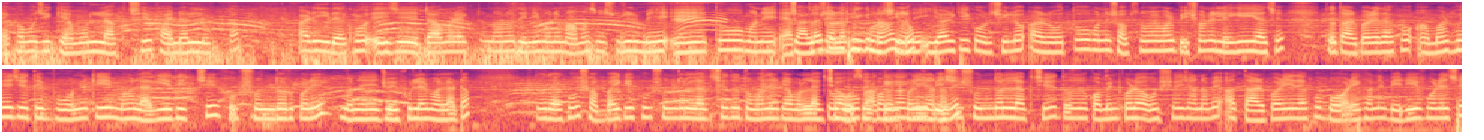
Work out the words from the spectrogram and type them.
দেখাবো যে কেমন লাগছে ফাইনাল লুকটা আর এই দেখো এই যে এটা আমার একটা ননদিনী মানে মামা শ্বশুরের মেয়ে। এ তো মানে এত জ্বালাতন জ্বালাতন ঠিক না, মানে ইয়ার কি করছিল আর ও তো মানে সবসময় আমার পিছনে লেগেই আছে। তো তারপরে দেখো আমার হয়ে যেতে বোনকে মা লাগিয়ে দিচ্ছে খুব সুন্দর করে মানে জয়ফুলের মালাটা। তো দেখো সবাইকে খুব সুন্দর লাগছে। তো তোমাদের কেমন লাগছে অবশ্যই কমেন্ট করে জানাবে। সুন্দর লাগছে তো কমেন্ট করে অবশ্যই জানাবে। আর তারপরে দেখো বর এখানে বেরিয়ে পড়েছে।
